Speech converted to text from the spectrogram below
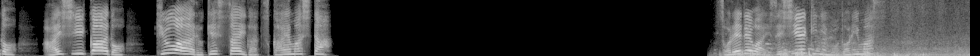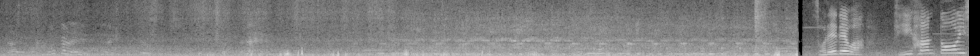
カード IC カード QR 決済が使えました。それでは伊勢市駅に戻ります。それでは紀伊半島一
